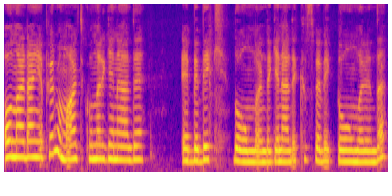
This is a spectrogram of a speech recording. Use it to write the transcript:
Onlardan yapıyorum ama artık onları genelde e, bebek doğumlarında, genelde kız bebek doğumlarında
